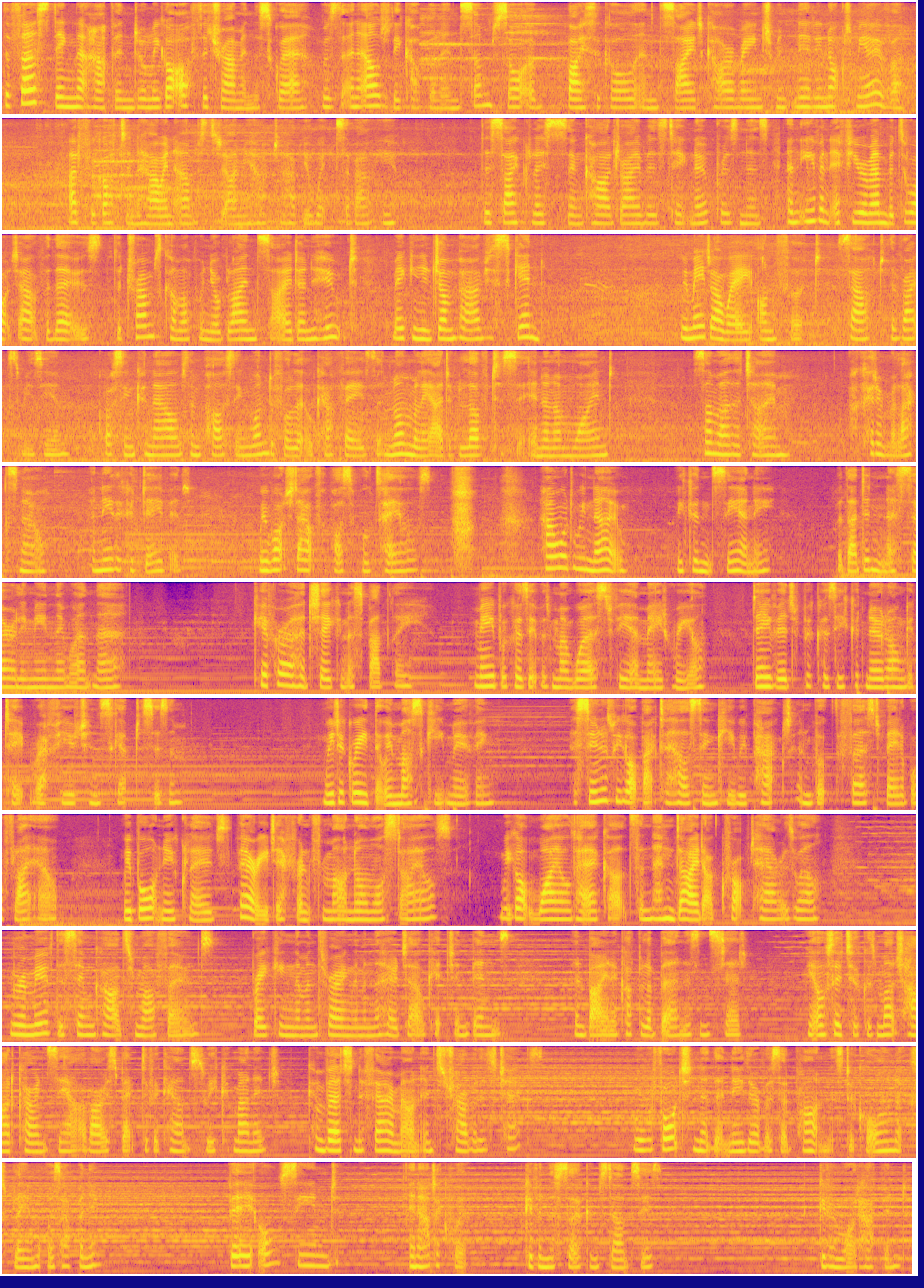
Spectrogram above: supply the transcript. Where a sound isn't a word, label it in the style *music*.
The first thing that happened when we got off the tram in the square was that an elderly couple in some sort of bicycle and sidecar arrangement nearly knocked me over. I'd forgotten how in Amsterdam you have to have your wits about you. The cyclists and car drivers take no prisoners, and even if you remember to watch out for those, the trams come up on your blind side and hoot, making you jump out of your skin. We made our way on foot south to the Rijksmuseum, crossing canals and passing wonderful little cafes that normally I'd have loved to sit in and unwind. Some other time. I couldn't relax now, and neither could David. We watched out for possible tails. *laughs* How would we know? We couldn't see any, but that didn't necessarily mean they weren't there. Kippera had shaken us badly. Me because it was my worst fear made real, David because he could no longer take refuge in skepticism. We'd agreed that we must keep moving. As soon as we got back to Helsinki, we packed and booked the first available flight out. We bought new clothes, very different from our normal styles. We got wild haircuts and then *laughs* dyed our cropped hair as well. We removed the SIM cards from our phones, breaking them and throwing them in the hotel kitchen bins, and buying a couple of burners instead. We also took as much hard currency out of our respective accounts as we could manage, converting a fair amount into travellers' checks. We were fortunate that neither of us had partners to call and explain what was happening. But it all seemed inadequate, given the circumstances, given what happened.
